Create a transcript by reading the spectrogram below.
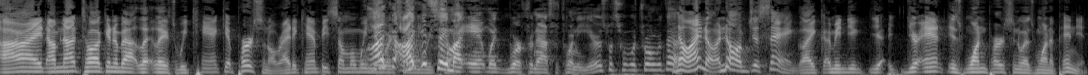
All right, I'm not talking about. like, like, we can't get personal, right? It can't be someone we knew. I, or c- I someone could say saw. my aunt went worked for NASA for 20 years. What's what's wrong with that? No, I know. No, I'm just saying. Like, I mean, you, you, your aunt is one person who has one opinion,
